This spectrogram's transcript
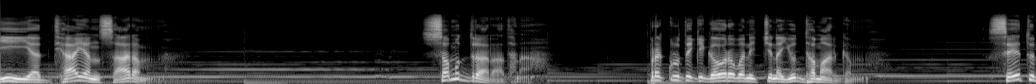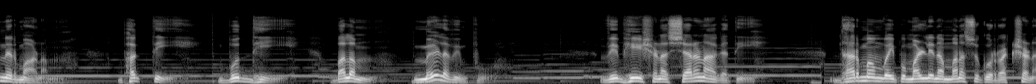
ఈ అధ్యాయం సారం. సముద్రారాధన. ప్రకృతికి గౌరవనిచ్చిన యుద్ధ మార్గం. సేతు నిర్మాణం. భక్తి. బుద్ధి బలం మేళవింపు. విభీషణ శరణాగతి ధర్మం వైపు మళ్ళిన మనసుకు రక్షణ.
